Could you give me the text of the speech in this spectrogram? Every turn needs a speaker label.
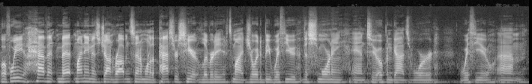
Speaker 1: Well, if we haven't met, my name is John Robinson. I'm one of the pastors here at Liberty. It's my joy to be with you this morning and to open God's Word with you. Um,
